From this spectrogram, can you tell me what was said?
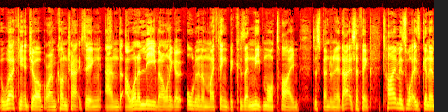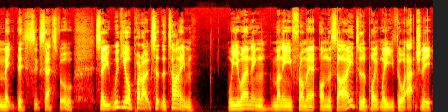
working at a job or I'm contracting and I want to leave and I want to go all in on my thing because I need more time to spend on it. That is the thing. Time is what is going to make this successful. So with your products at the time, were you earning money from it on the side to the point where you thought actually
